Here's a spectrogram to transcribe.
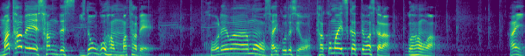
又兵衛さんです。移動ご飯又兵衛。これはもう最高ですよ。タコ米使ってますからご飯は。はい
